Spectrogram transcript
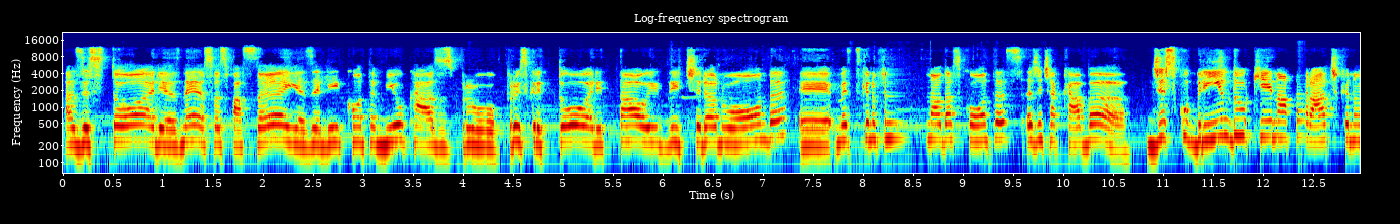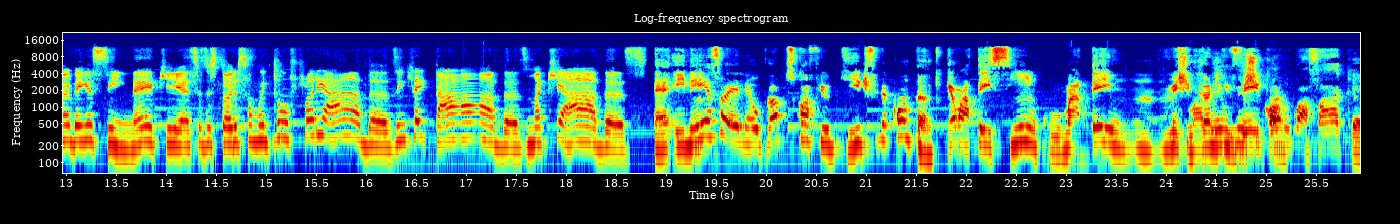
as histórias, né? Suas façanhas. Ele conta mil casos pro, pro escritor e tal, e, e tirando onda. É, mas que no final final das contas, a gente acaba descobrindo que na prática não é bem assim, né? Que essas histórias são muito floreadas, enfeitadas, maquiadas. É, e nem é só ele, né? O próprio Scofield Kid fica contando que eu matei cinco, matei um, um mexicano matei um que veio com, com, a faca.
